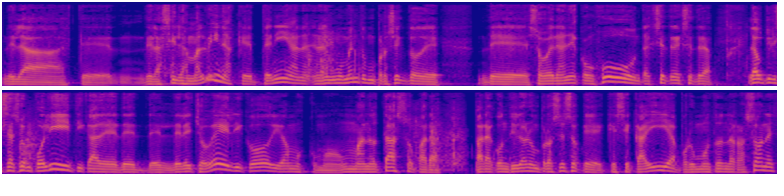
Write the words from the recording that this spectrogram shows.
de, la, este, de las Islas Malvinas, que tenían en algún momento un proyecto de, de soberanía conjunta, etcétera, etcétera. La utilización política de, del hecho bélico, digamos, como un manotazo para, para continuar un proceso que, que se caía por un montón de razones.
